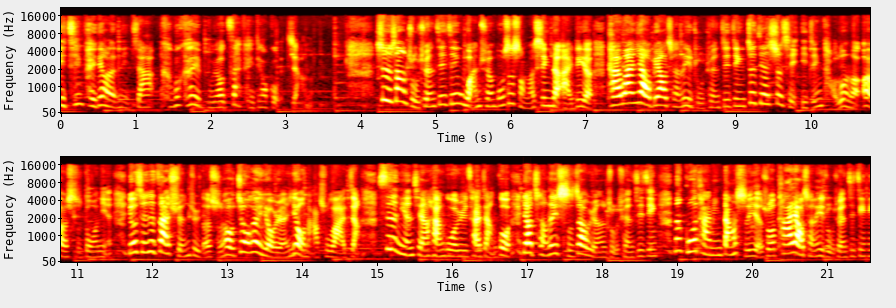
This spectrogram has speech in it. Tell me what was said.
已经赔掉了你家，可不可以不要再赔掉国家呢？”事实上，主权基金完全不是什么新的 idea。台湾要不要成立主权基金这件事情，已经讨论了二十多年。尤其是在选举的时候，就会有人又拿出来讲。四年前，韩国瑜才讲过要成立十兆元的主权基金。那郭台铭当时也说他要成立主权基金，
